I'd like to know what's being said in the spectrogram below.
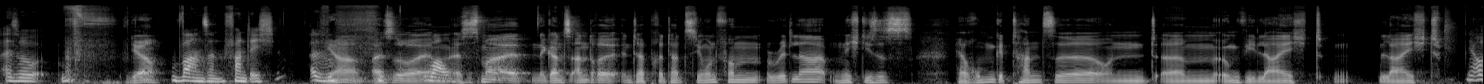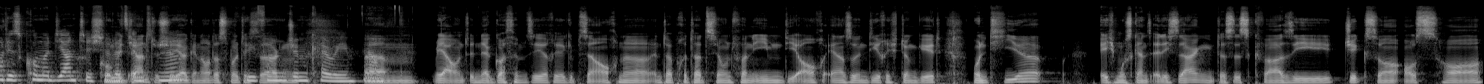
Also ja. Wahnsinn, fand ich. Also, ja, also ähm, wow. es ist mal eine ganz andere Interpretation vom Riddler. Nicht dieses Herumgetanze und ähm, irgendwie leicht, leicht. Ja, auch dieses komödiantische. Komödiantische, ne? ja, genau, das wollte Wie ich sagen. Von Jim Carrey. Ja, ähm, ja und in der Gotham-Serie gibt es ja auch eine Interpretation von ihm, die auch eher so in die Richtung geht. Und hier, ich muss ganz ehrlich sagen, das ist quasi Jigsaw aus Saw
